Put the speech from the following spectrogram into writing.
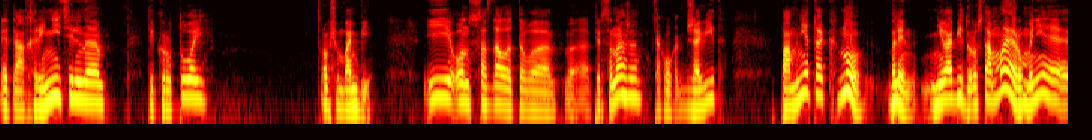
это охренительно, ты крутой. В общем, бомби. И он создал этого э, персонажа, такого как Джавид. По мне так, ну, блин, не в обиду Рустам Майеру, мне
